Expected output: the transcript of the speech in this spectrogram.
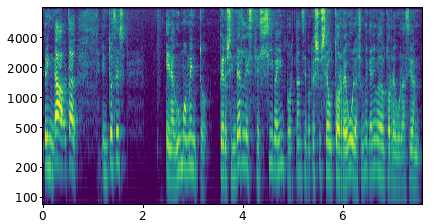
pringao tal, entonces, en algún momento pero sin darle excesiva importancia, porque eso se autorregula, es un mecanismo de autorregulación,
